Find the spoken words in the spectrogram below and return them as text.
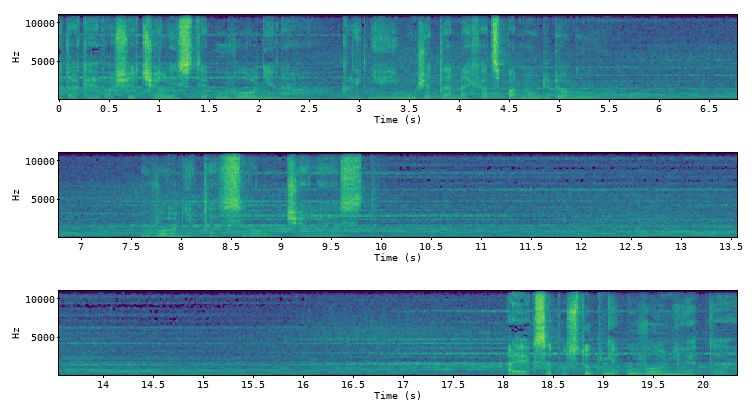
a také vaše čelist je uvolněná, klidně ji můžete nechat spadnout dolů. Uvolněte svou čelist. A jak se postupně uvolňujete,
